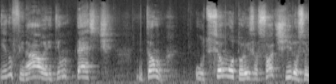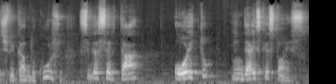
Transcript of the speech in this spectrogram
E no final ele tem um teste. Então, o seu motorista só tira o certificado do curso se ele acertar 8 em 10 questões.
